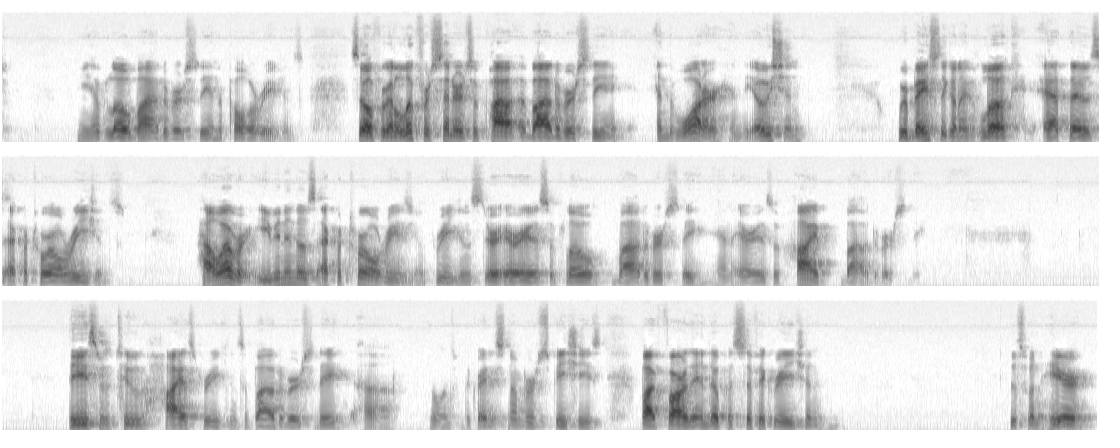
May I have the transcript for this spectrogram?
You have low biodiversity in the polar regions. So if we're going to look for centers of biodiversity in the water, in the ocean, we're basically going to look at those equatorial regions. However, even in those equatorial region, regions, there are areas of low biodiversity and areas of high biodiversity. These are the two highest regions of biodiversity, uh, the ones with the greatest number of species. By far, the Indo-Pacific region, this one here,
